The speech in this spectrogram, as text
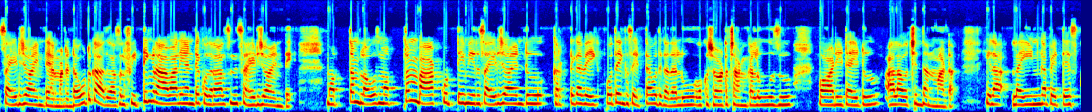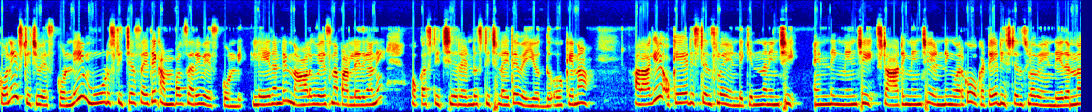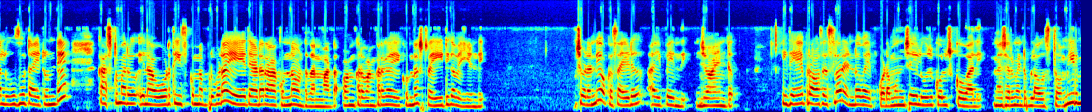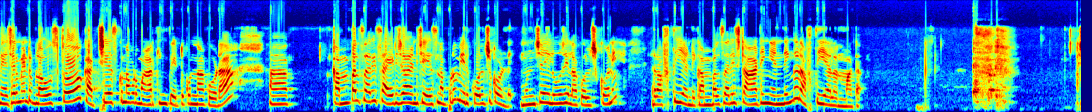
సైడ్ జాయింటే అనమాట డౌట్ కాదు. అసలు ఫిట్టింగ్ రావాలి అంటే కుదరాల్సింది సైడ్ జాయింటే. మొత్తం బ్లౌజ్ మొత్తం బాగా కుట్టి మీరు సైడ్ జాయింట్ కరెక్ట్గా వేయకపోతే ఇంకా సెట్ అవ్వదు కదా. లూ ఒక చోట చంక లూజు బాడీ టైటు అలా వచ్చింది అనమాట ఇలా లైన్గా పెట్టేసుకొని స్టిచ్ వేసుకోండి. మూడు స్టిచ్చెస్ అయితే కంపల్సరీ వేసుకోండి. లేదంటే నాలుగు వేసినా పర్లేదు కానీ ఒక స్టిచ్ రెండు స్టిచ్లు అయితే వేయొద్దు. ఓకేనా? అలాగే ఒకే డిస్టెన్స్లో వేయండి. కింద నుంచి ఎండింగ్ నుంచి స్టార్టింగ్ నుంచి ఎండింగ్ వరకు ఒకటే డిస్టెన్స్లో వేయండి. ఏదన్నా లూజు టైట్ ఉంటే కస్టమర్ ఇలా ఓడ తీసుకున్నప్పుడు కూడా ఏ తేడా రాకుండా ఉంటుంది అనమాట వంకర వంకరగా వేయకుండా స్ట్రైట్గా వేయండి. చూడండి ఒక సైడ్ అయిపోయింది జాయింట్ ఇదే ప్రాసెస్లో రెండో వైపు కూడా ముంచే లూజు కొలుచుకోవాలి మెజర్మెంట్ బ్లౌజ్తో మీరు మెజర్మెంట్ బ్లౌజ్తో కట్ చేసుకున్నప్పుడు మార్కింగ్ పెట్టుకున్నా కూడా కంపల్సరీ సైడ్ జాయింట్ చేసినప్పుడు మీరు కొలుచుకోండి. ముంచే లూజ్ ఇలా కొలుచుకొని రఫ్ తీయండి. కంపల్సరీ స్టార్టింగ్ ఎండింగ్ రఫ్ తీయాలన్నమాట.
